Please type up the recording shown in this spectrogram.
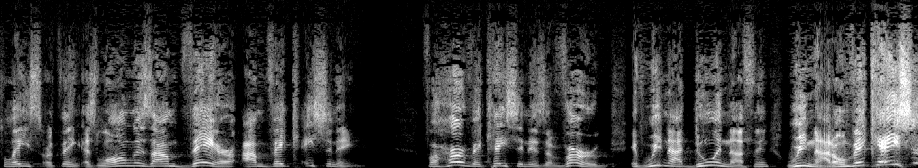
place, or thing. As long as I'm there, I'm vacationing. For her, vacation is a verb. If we're not doing nothing, we're not on vacation.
